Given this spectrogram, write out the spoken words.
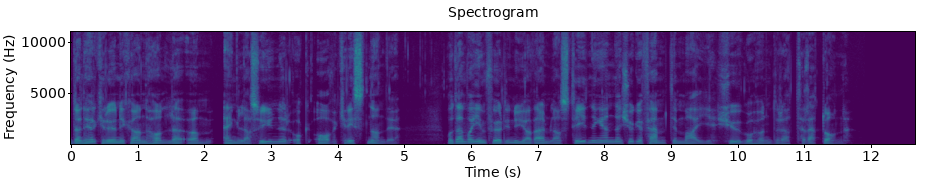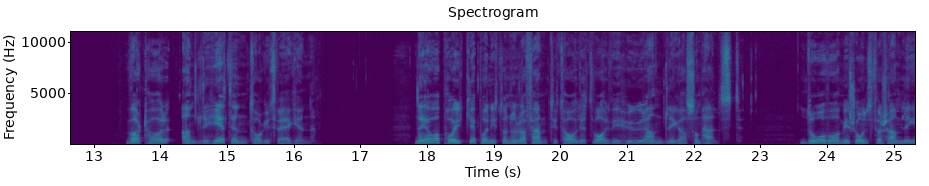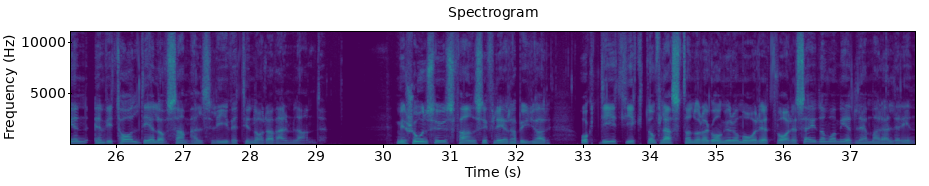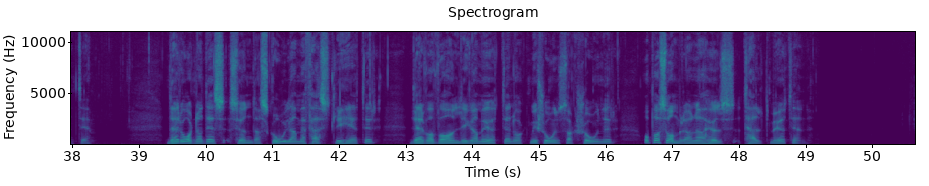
Den här krönikan handlar om änglasyner och avkristnande. Och den var införd i Nya Värmlandstidningen den 25 maj 2013. Vart har andligheten tagit vägen? När jag var pojke på 1950-talet var vi hur andliga som helst. Då var missionsförsamlingen en vital del av samhällslivet i norra Värmland. Missionshus fanns i flera byar och dit gick de flesta några gånger om året vare sig de var medlemmar eller inte. Där ordnades söndagsskola med festligheter, där var vanliga möten och missionsaktioner och på somrarna hölls tältmöten.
